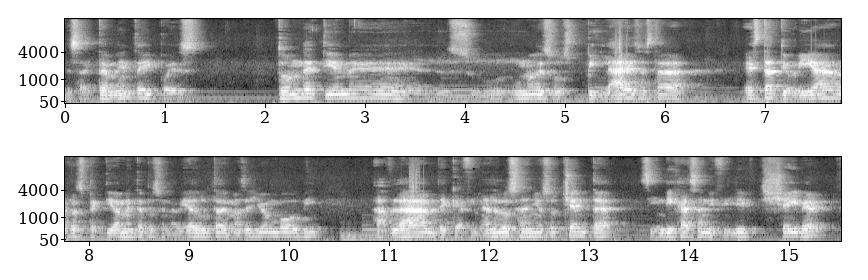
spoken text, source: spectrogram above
Exactamente, y pues, ¿dónde tiene uno de sus pilares esta, esta teoría respectivamente pues en la vida adulta, además de John Bowlby? Habla de que a final de los años 80, Cindy Hassan y Philip Shaver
